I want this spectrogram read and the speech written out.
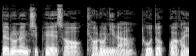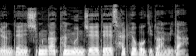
때로는 집회에서 결혼이나 도덕과 관련된 심각한 문제에 대해 살펴보기도 합니다.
